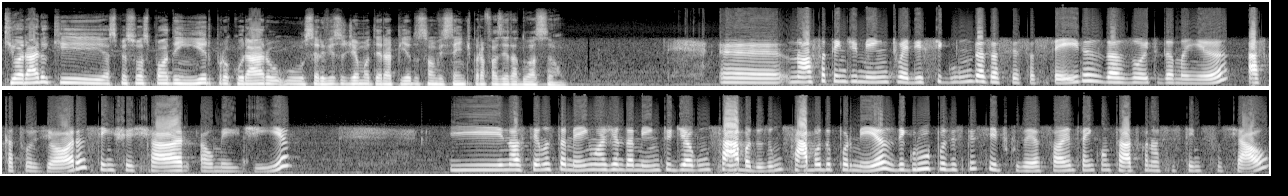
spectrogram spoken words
que horário que as pessoas podem ir procurar o, o serviço de hemoterapia do São Vicente para fazer a doação? Uh, nosso atendimento é de segundas às sextas-feiras, das 8 da manhã às 14 horas, sem fechar ao meio-dia. E nós temos também um agendamento de alguns sábados, um sábado por mês, de grupos específicos. Aí é só entrar em contato com a nossa assistente social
